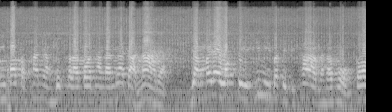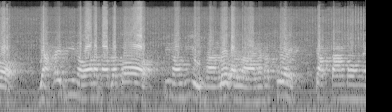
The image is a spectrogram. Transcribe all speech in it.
มีความสำคัญอย่างบุคลากรทางการแพทย์ด่านหน้าเนี่ยยังไม่ได้วัคซีนที่มีประสิทธิภาพนะครับ ผมก็อยากให้พี่น้องนะครับ แล้วก็พี่น้องที่อยู่ทางโลกออนไลน์นะครับ ช่วยจับตามองใน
